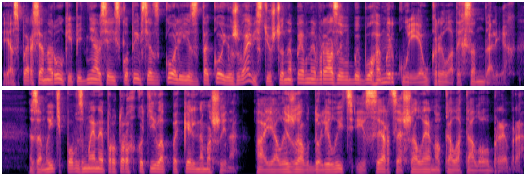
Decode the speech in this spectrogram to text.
Я сперся на руки, піднявся і скотився з колії з такою жвавістю, що напевне вразив би бога Меркурія у крилатих сандаліях. Замить повз мене проторохкотіла пекельна машина а я лежав до лілиць, і серце шалено калатало об ребра.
